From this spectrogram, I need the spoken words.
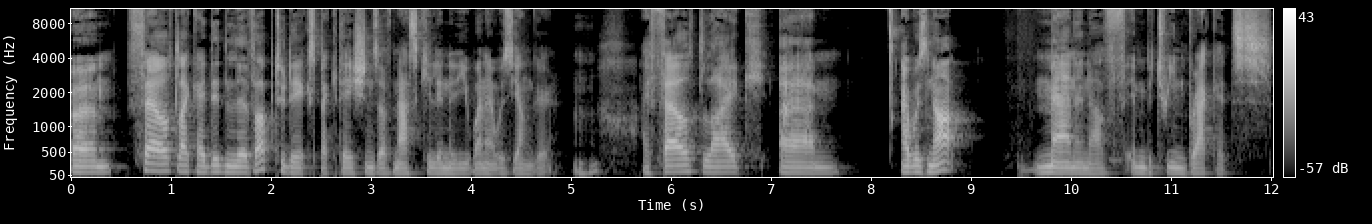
um, felt like I didn't live up to the expectations of masculinity when I was younger. I felt like um, I was not man enough in between brackets.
